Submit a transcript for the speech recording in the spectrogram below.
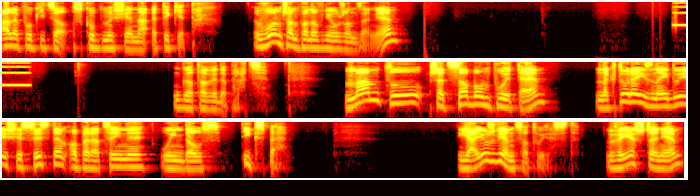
Ale póki co skupmy się na etykietach. Włączam ponownie urządzenie. Gotowy do pracy. Mam tu przed sobą płytę, na której znajduje się system operacyjny Windows XP. Ja już wiem, co tu jest. Wy jeszcze nie,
